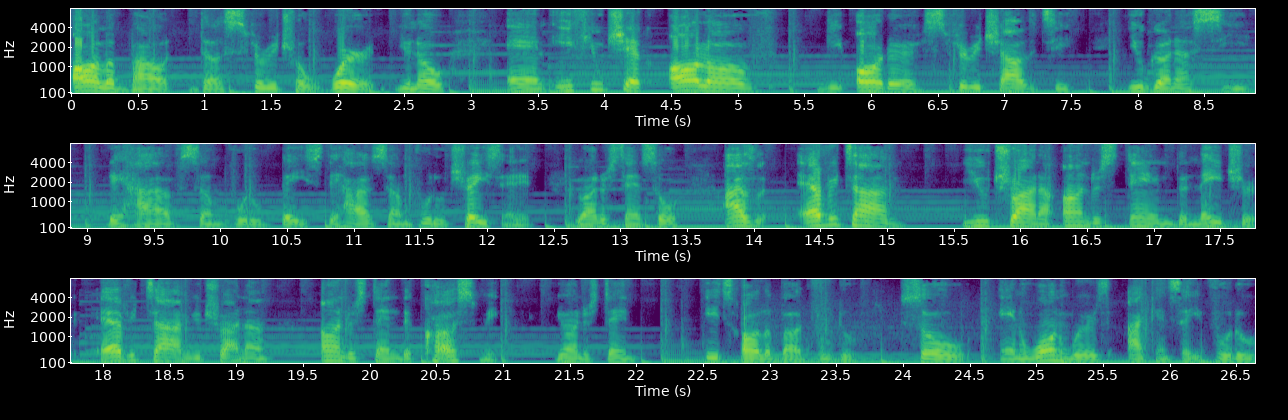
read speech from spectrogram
all about the spiritual word, you know. And if you check all of the other spirituality, you're gonna see they have some voodoo base, they have some voodoo trace in it. You understand? So as every time you try to understand the nature, every time you try to understand the cosmic, you understand? It's all about voodoo. So, in one words, I can say voodoo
